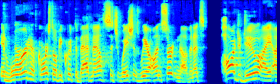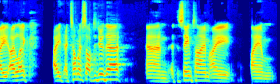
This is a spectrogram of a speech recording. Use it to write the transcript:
In word, of course, don't be quick to badmouth situations we are uncertain of. And that's hard to do. I, I, I like, I, I tell myself to do that. And at the same time, I, I am,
